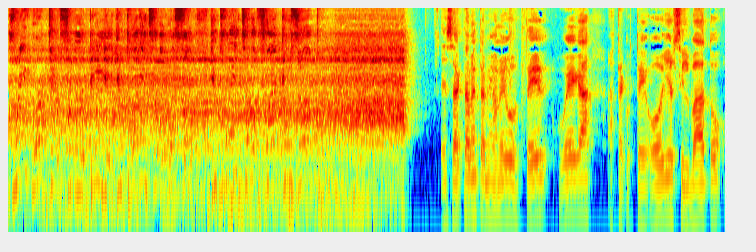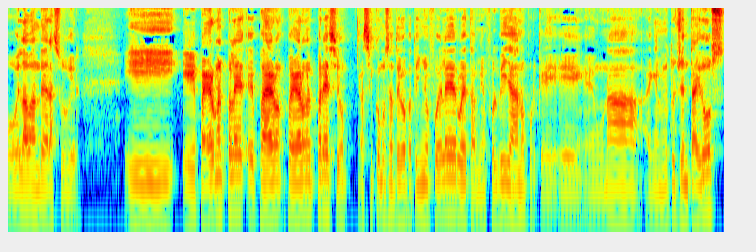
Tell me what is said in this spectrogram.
Great work there from Rubinho. You play until the whistle. You play until the flag goes up. Exactamente, mis amigos. Usted juega hasta que usted oye el silbato o ve la bandera subir. y eh, pagaron, el eh, pagaron, el precio, así como Santiago Patiño fue el héroe, también fue el villano, porque eh, en, una, en el minuto 82,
